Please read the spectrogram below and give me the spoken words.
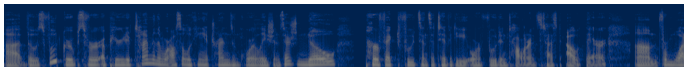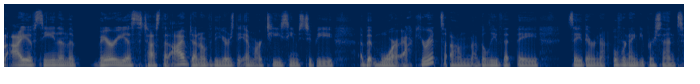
uh, those food groups for a period of time. And then we're also looking at trends and correlations. There's no perfect food sensitivity or food intolerance test out there. Um, from what I have seen and the various tests that I've done over the years, the MRT seems to be a bit more accurate. Um, I believe that they say they're not over 90%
